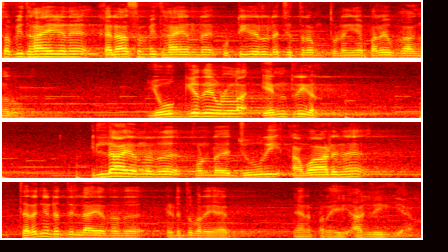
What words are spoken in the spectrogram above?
സംവിധായകന് കലാസംവിധായകന്റെ കുട്ടികളുടെ ചിത്രം തുടങ്ങിയ പല വിഭാഗങ്ങളും യോഗ്യതയുള്ള എൻട്രികൾ ഇല്ല എന്നത് കൊണ്ട് ജൂറി അവാർഡിന് തിരഞ്ഞെടുത്തില്ല എന്നത് എടുത്തു പറയാൻ ഞാൻ പറയ ആഗ്രഹിക്കുകയാണ്.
